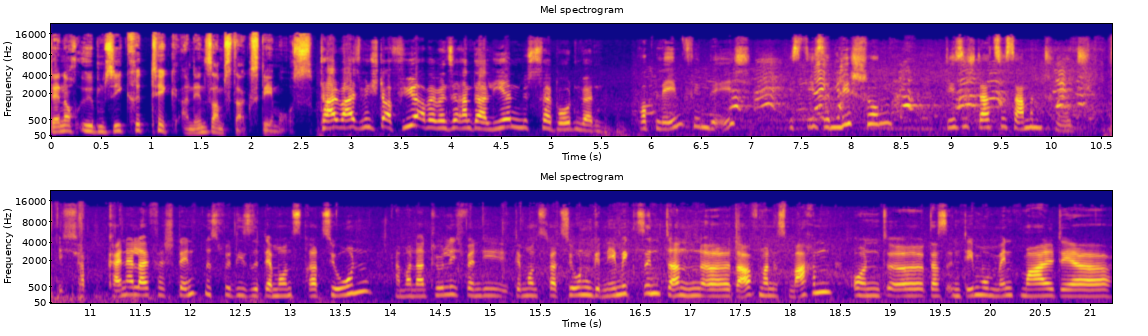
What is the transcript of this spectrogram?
Dennoch üben sie Kritik an den Samstagsdemos. Teilweise bin ich dafür, aber wenn sie randalieren, müsste es verboten werden. Problem finde ich, ist diese Mischung, die sich da zusammentut. Ich habe keinerlei Verständnis für diese Demonstrationen. Aber natürlich, wenn die Demonstrationen genehmigt sind, dann äh, darf man es machen. Und äh, dass in dem Moment mal der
